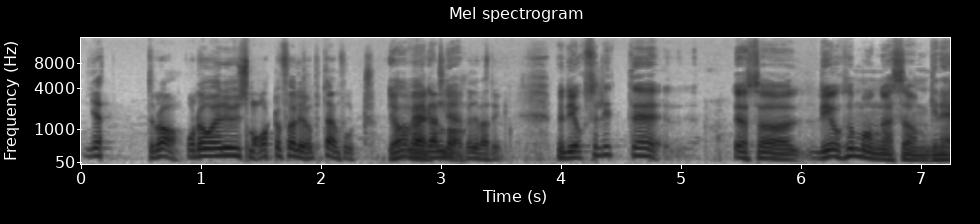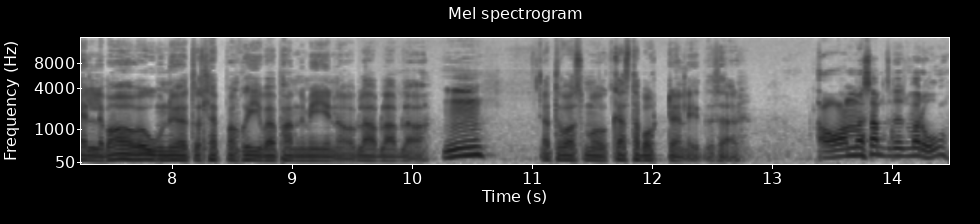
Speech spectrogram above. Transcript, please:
Jättebra. Och då är det ju smart att följa upp den fort. Ja, med en verkligen. bra skiva till. Men det är också lite... Alltså, det är också många som gnäller. Bara, "Åh, vad onödigt att släppa en skiva i pandemin och bla bla bla. Mm. Att det var som att kasta bort den lite så här. Ja, men samtidigt vadå?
